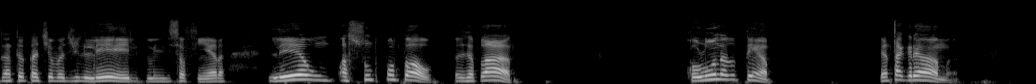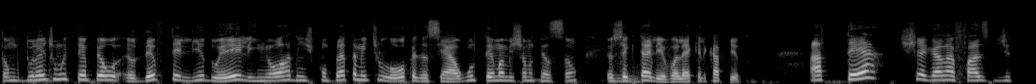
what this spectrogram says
na tentativa de ler ele do início ao fim, era ler um assunto pontual. Por exemplo, ah, coluna do tempo, pentagrama. Então, durante muito tempo, eu, eu devo ter lido ele em ordens completamente loucas, assim, algum tema me chama atenção, eu sei que está ali, eu vou ler aquele capítulo. Até chegar na fase de,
